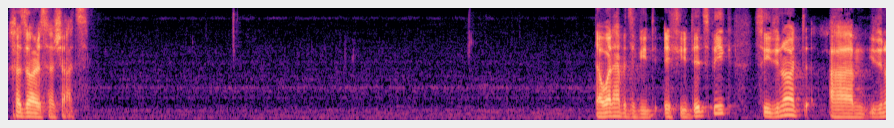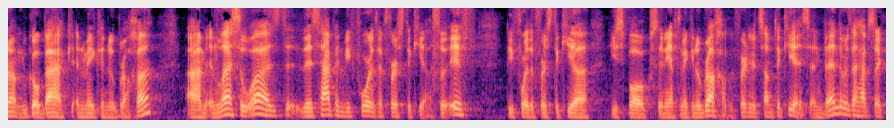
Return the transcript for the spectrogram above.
chazaras hashatz. Now, what happens if you if you did speak? So you do not um, you do not go back and make a new bracha, um, unless it was this happened before the first tekiah. So if before the first tekiah you spoke, so then you have to make a new bracha. You heard some tekiyas, and then there was a hafsek,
